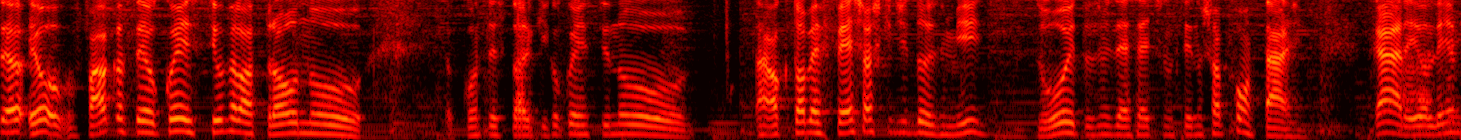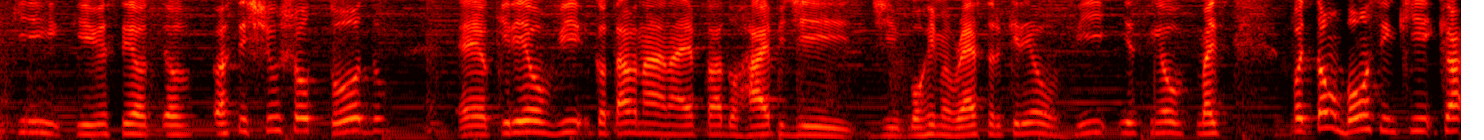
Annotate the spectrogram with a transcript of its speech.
Eu, eu falo com você, eu conheci o Velotrol no. Eu conto a história aqui que eu conheci no. Na Oktoberfest, acho que de 2018, 2017, não sei, no Shopping Contagem. Cara, eu Ah, lembro que, que assim, eu, eu eu assisti o show todo. é, eu queria ouvir, que eu tava na, na época lá do hype de, de Bohemian Rhapsody, eu queria ouvir, e assim, eu. Mas foi tão bom assim que, que eu,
